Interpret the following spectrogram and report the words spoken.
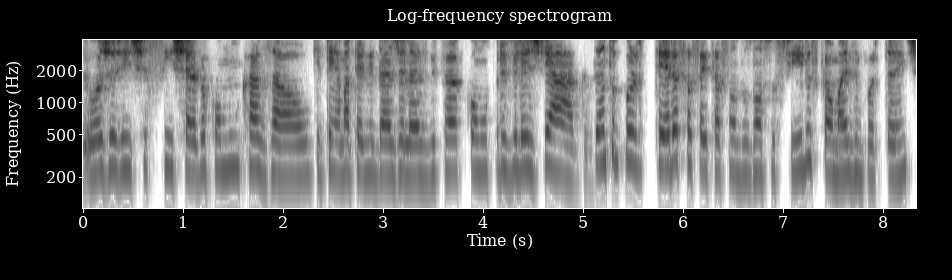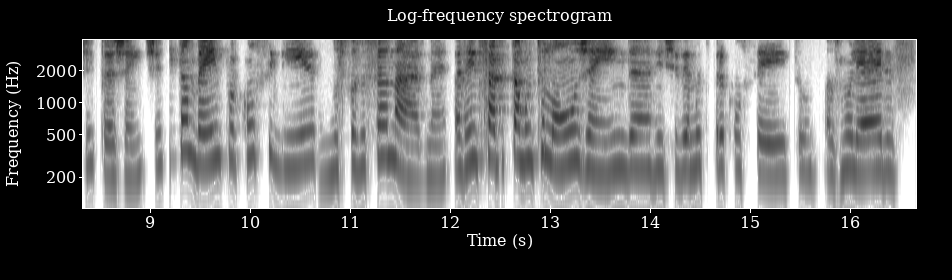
Hoje a gente se enxerga como um casal que tem a maternidade lésbica como privilegiada, tanto por ter essa aceitação dos nossos filhos, que é o mais importante para gente, e também por conseguir nos posicionar, né? Mas a gente sabe que está muito longe ainda, a gente vê muito preconceito, as mulheres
